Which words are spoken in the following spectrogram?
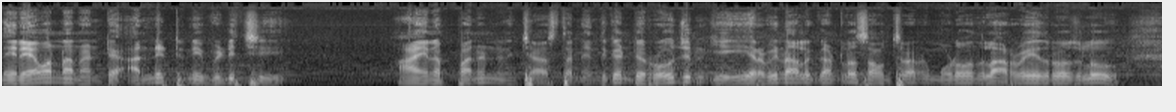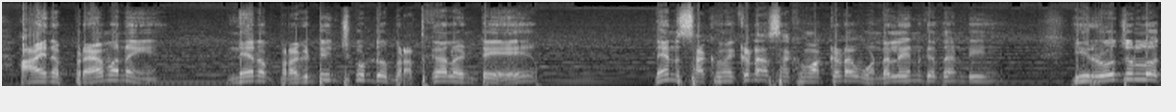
నేనేమన్నానంటే అన్నిటినీ విడిచి ఆయన పని నేను చేస్తాను. ఎందుకంటే రోజుకి ఇరవై నాలుగు గంటలు సంవత్సరానికి మూడు వందల అరవై ఐదు రోజులు ఆయన ప్రేమని నేను ప్రకటించుకుంటూ బ్రతకాలంటే నేను సగం ఇక్కడ సగం అక్కడ ఉండలేను కదండి. ఈ రోజుల్లో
